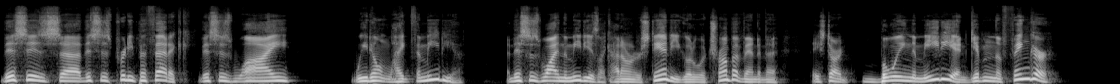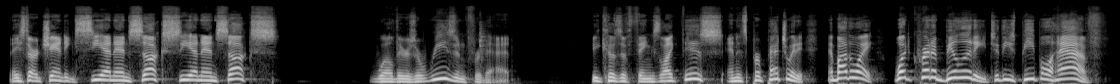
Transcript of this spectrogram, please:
This is uh, this is pretty pathetic. This is why we don't like the media, and this is why the media is like, I don't understand it. You go to a Trump event and the, they start booing the media and give them the finger. They start chanting, "CNN sucks, CNN sucks." Well, there's a reason for that because of things like this, and it's perpetuated. And by the way, what credibility do these people have?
